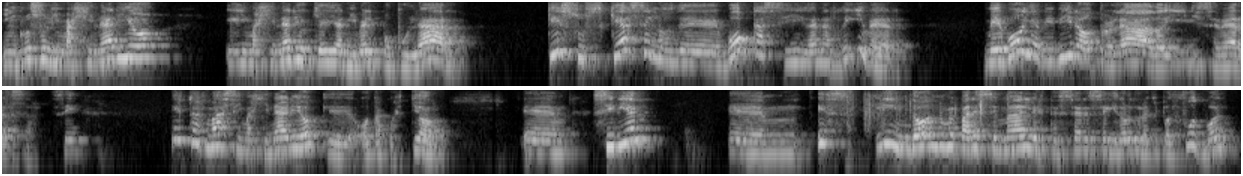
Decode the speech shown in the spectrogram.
Incluso el imaginario, el imaginario que hay a nivel popular, ¿qué, sus, qué hacen los de Boca si gana River? Me voy a vivir a otro lado y viceversa, ¿sí? Esto es más imaginario que otra cuestión. Eh, si bien eh, es lindo, no me parece mal este, ser seguidor de un equipo de fútbol,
